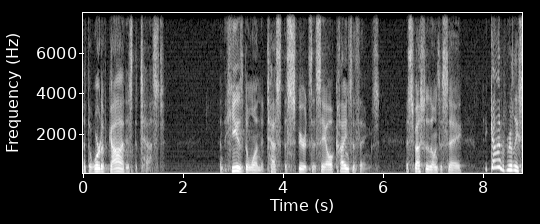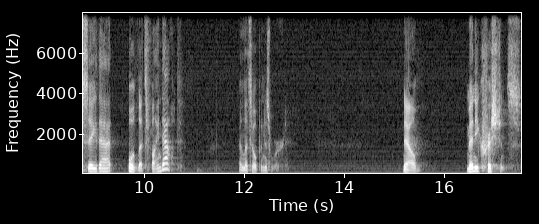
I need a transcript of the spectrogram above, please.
That the Word of God is the test. And that He is the one that tests the spirits that say all kinds of things, especially the ones that say, Did God really say that? Well, let's find out and let's open his word. Now, many Christians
